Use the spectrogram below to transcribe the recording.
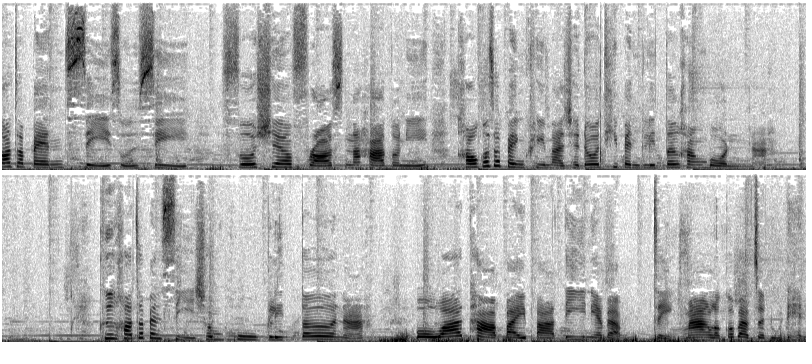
ก็จะเป็นสี 04 Fuchsia Frost นะคะ ตัวนี้เขาก็จะเป็นครีมอายแชโดว์ที่เป็นกลิตเตอร์ข้างบนนะ คือเขาจะเป็นสีชมพูกลิตเตอร์นะโบว่าทาไปปาร์ตี้เนี่ยแบบเจ๋งมากแล้วก็แบบจะดูเด่น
